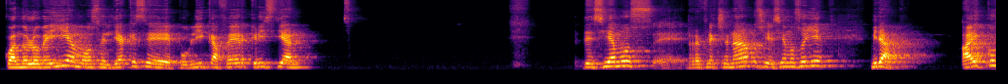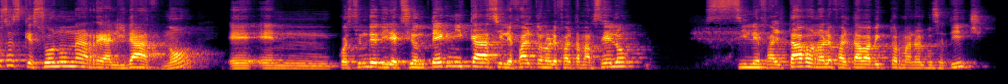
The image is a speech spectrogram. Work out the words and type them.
Cuando lo veíamos el día que se publica Fer, Cristian, decíamos, eh, reflexionábamos y decíamos, oye, mira, hay cosas que son una realidad, ¿no? Eh, en cuestión de dirección técnica, si le falta o no le falta Marcelo, si le faltaba o no le faltaba Víctor Manuel Bucetich,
